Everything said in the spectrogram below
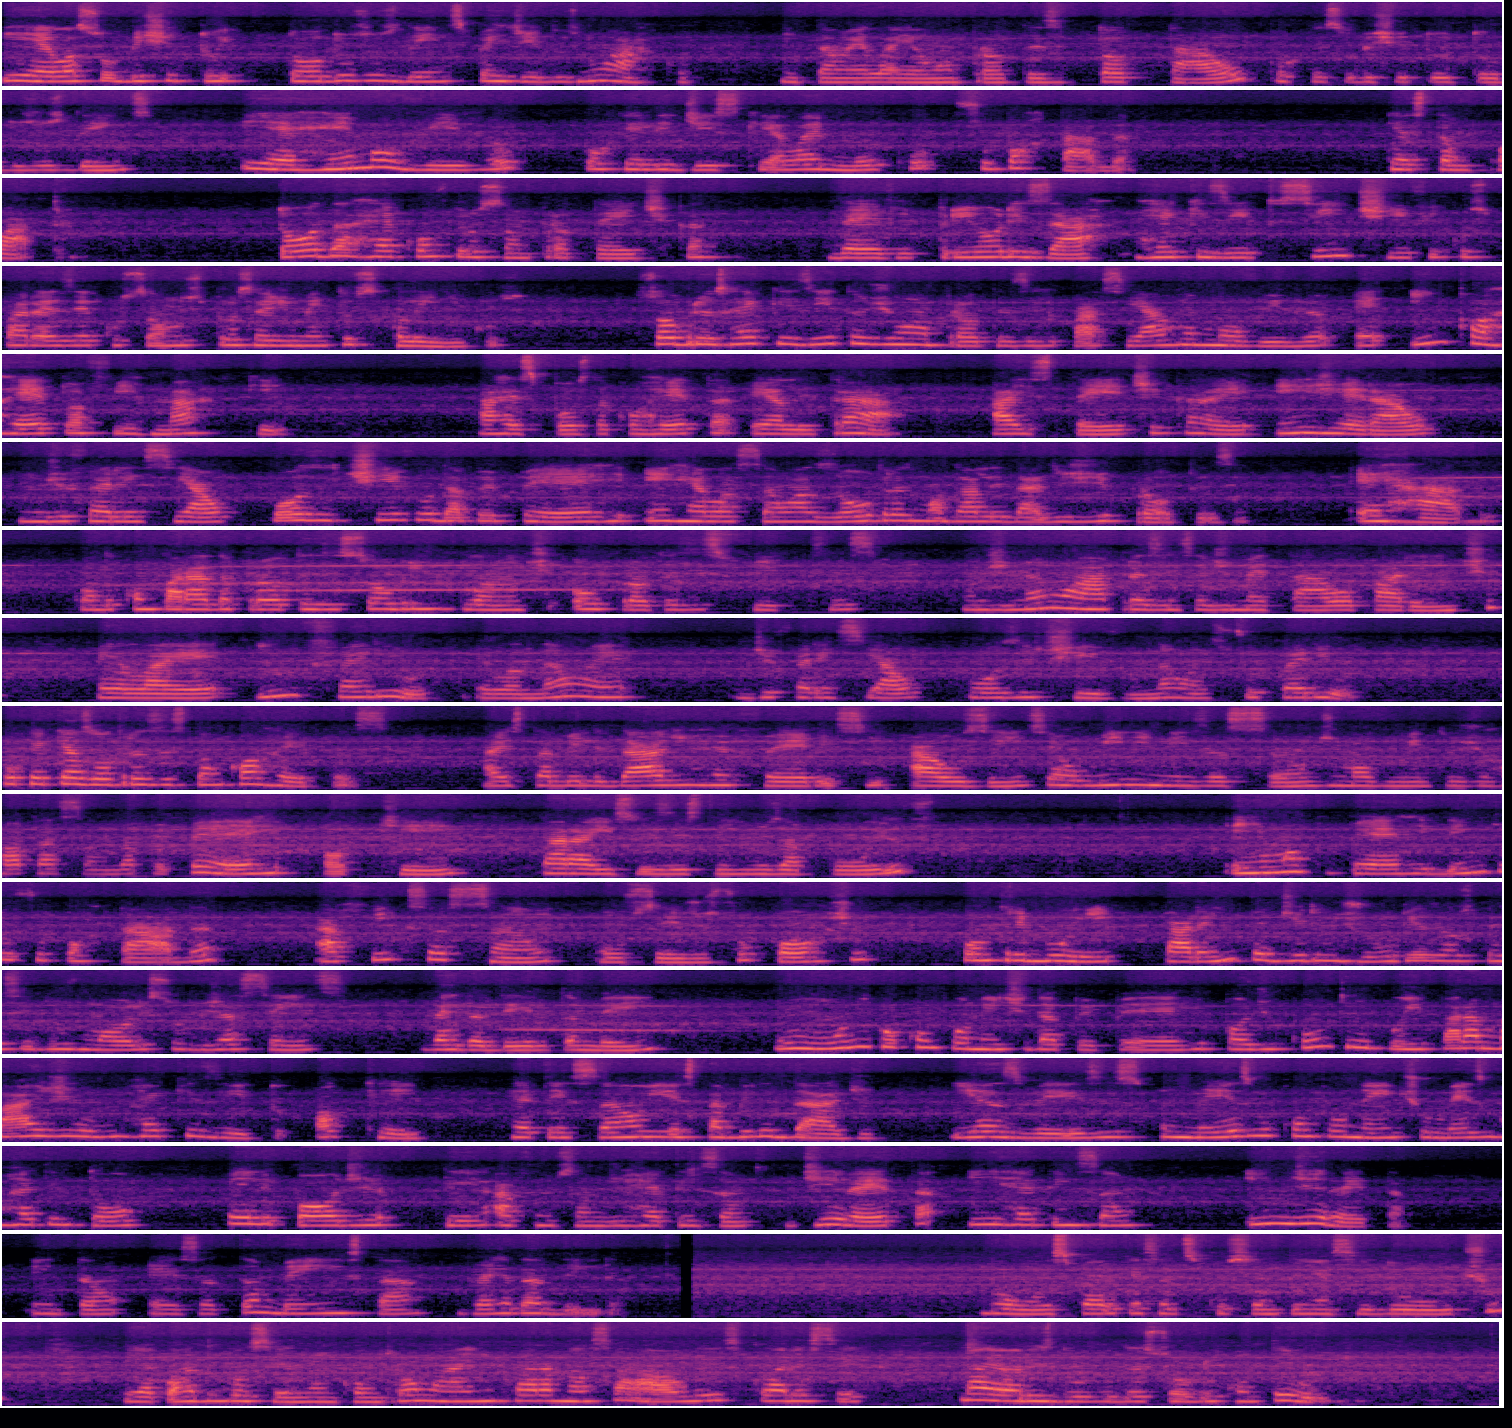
e ela substitui todos os dentes perdidos no arco. Então, ela é uma prótese total, porque substitui todos os dentes, e é removível, porque ele diz que ela é muco suportada. Questão 4. Toda reconstrução protética deve priorizar requisitos científicos para a execução dos procedimentos clínicos. Sobre os requisitos de uma prótese parcial removível, é incorreto afirmar que a resposta correta é a letra A. A estética é, em geral, um diferencial positivo da PPR em relação às outras modalidades de prótese. Errado. Quando comparada a prótese sobre implante ou próteses fixas, onde não há presença de metal aparente, ela é inferior. Ela não é diferencial positivo, não é superior. Por que, que as outras estão corretas? A estabilidade refere-se à ausência ou minimização dos movimentos de rotação da PPR, ok. Para isso existem os apoios. Em uma PPR dentro suportada, a fixação, ou seja, suporte, contribui para impedir injúrias aos tecidos moles subjacentes, verdadeiro também. Um único componente da PPR pode contribuir para mais de um requisito, ok retenção e estabilidade, e às vezes o mesmo componente, o mesmo retentor, ele pode ter a função de retenção direta e retenção indireta. Então, essa também está verdadeira. Bom, espero que essa discussão tenha sido útil e aguardo você no encontro online para nossa aula e esclarecer maiores dúvidas sobre o conteúdo.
